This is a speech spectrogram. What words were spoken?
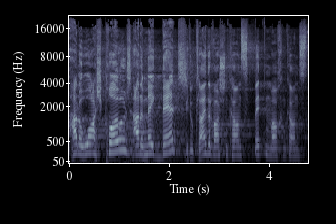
how to wash clothes, how to make beds. Wie du Kleider waschen kannst, Betten machen kannst.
